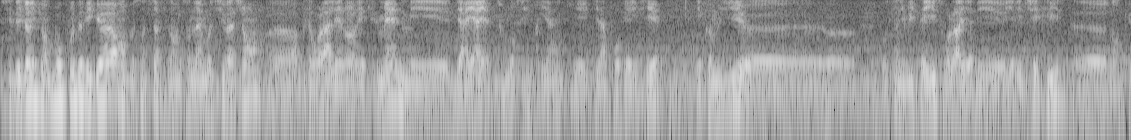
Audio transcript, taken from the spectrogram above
c'est des jeunes qui ont beaucoup de rigueur, on peut sentir qu'ils ont, de la motivation. après voilà, l'erreur est humaine, mais derrière il y a toujours Cyprien qui est, là pour vérifier. Et comme je dis, du 8 voilà, il y a des, il y a des checklists, donc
